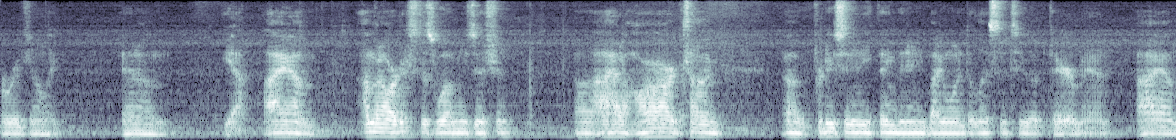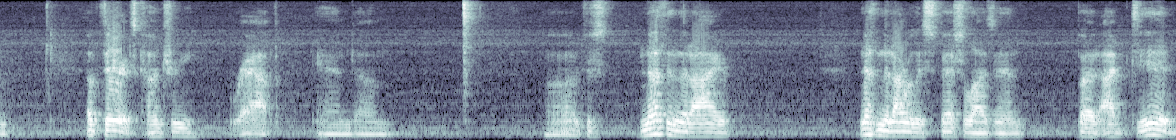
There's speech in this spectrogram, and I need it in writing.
originally. And um, yeah, I am. I'm an artist as well, musician. Uh, I had a hard time uh, producing anything that anybody wanted to listen to up there, man. I am up there. It's country, rap, and um, uh, just nothing that I nothing that I really specialize in. But I did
